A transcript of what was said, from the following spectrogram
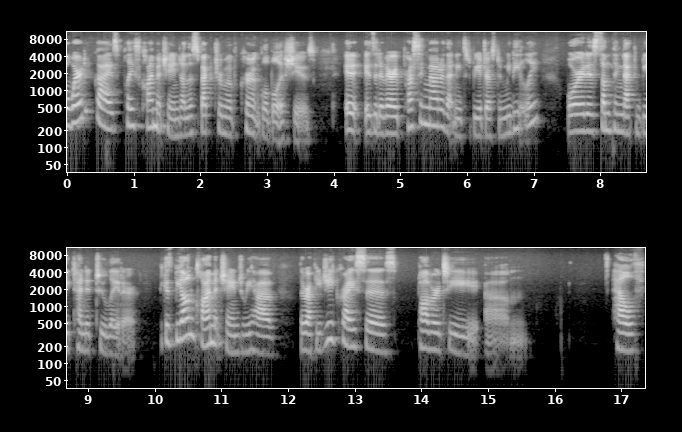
But where do you guys place climate change on the spectrum of current global issues? It, is it a very pressing matter that needs to be addressed immediately, or it is something that can be tended to later? Because beyond climate change, we have the refugee crisis, poverty, um, health,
